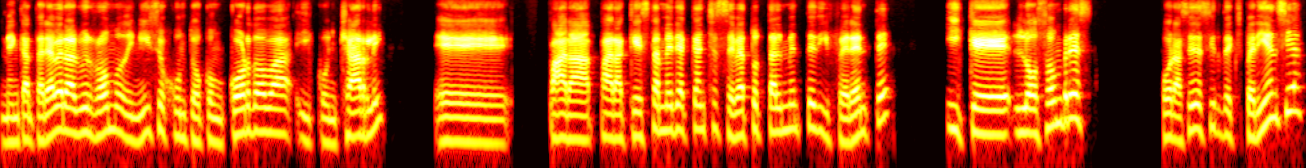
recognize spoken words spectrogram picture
me encantaría ver a Luis Romo de inicio junto con Córdoba y con Charlie eh, para, para que esta media cancha se vea totalmente diferente y que los hombres, por así decir, de experiencia,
